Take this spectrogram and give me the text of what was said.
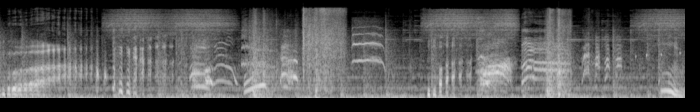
hmm.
